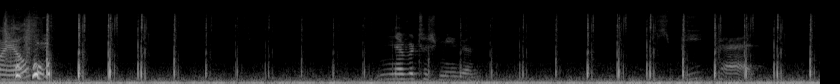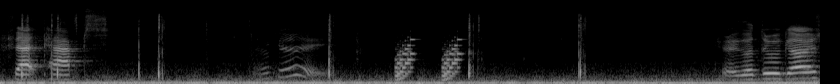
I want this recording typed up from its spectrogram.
Never touch me again. Speed pad. Fat paps. Okay. Should I go through it, guys?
